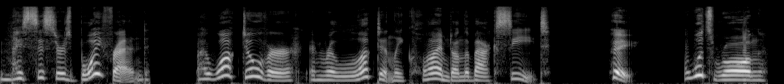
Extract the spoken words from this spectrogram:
my sister's boyfriend. I walked over and reluctantly climbed on the back seat. Hey, what's wrong?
